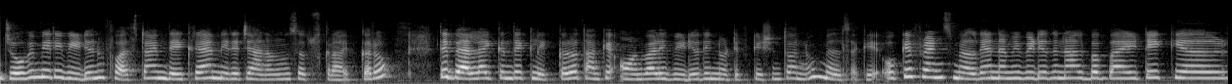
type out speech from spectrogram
ਜੋ ਵੀ ਮੇਰੀ ਵੀਡੀਓ ਨੂੰ ਫਸਟ ਟਾਈਮ ਦੇਖ ਰਿਹਾ ਹੈ, ਮੇਰੇ ਚੈਨਲ ਨੂੰ ਸਬਸਕ੍ਰਾਈਬ ਕਰੋ ਤੇ ਬੈਲ ਆਈਕਨ ਤੇ ਕਲਿੱਕ ਕਰੋ ਤਾਂ ਕਿ ਆਉਣ ਵਾਲੀ ਵੀਡੀਓ ਦੀ ਨੋਟੀਫਿਕੇਸ਼ਨ ਤੁਹਾਨੂੰ ਮਿਲ ਸਕੇ। ਓਕੇ ਫਰੈਂਡਸ ਮਿਲਦੇ ਹਾਂ ਨਵੀਂ ਵੀਡੀਓ ਦੇ ਨਾਲ। ਬਾਏ ਟੇਕ ਕੇਅਰ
